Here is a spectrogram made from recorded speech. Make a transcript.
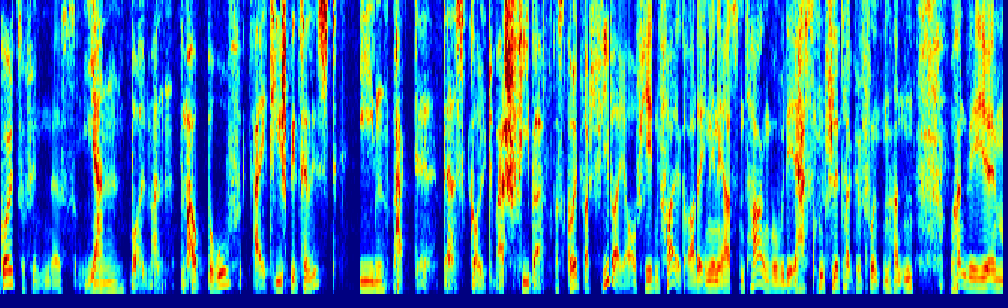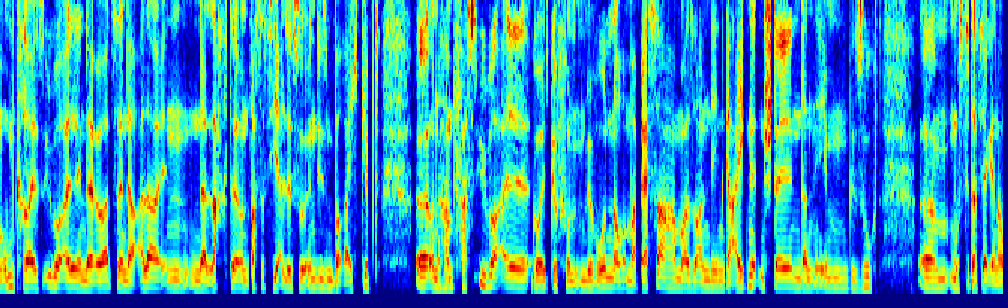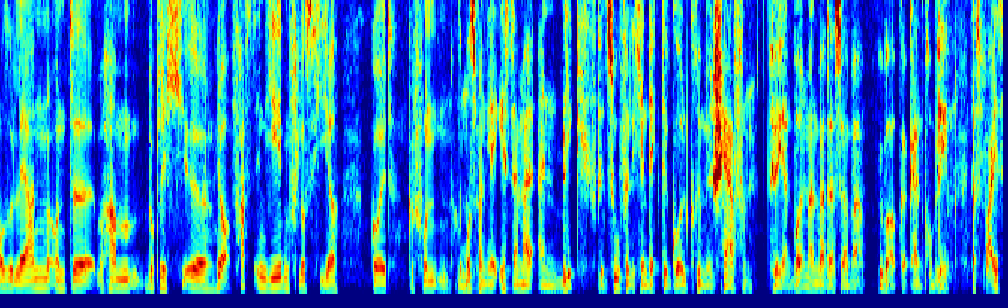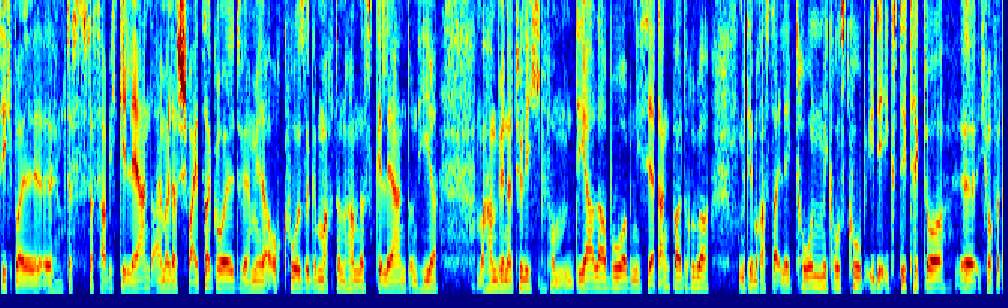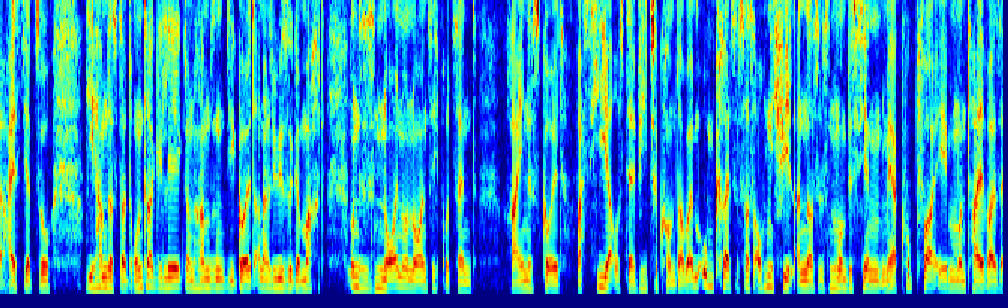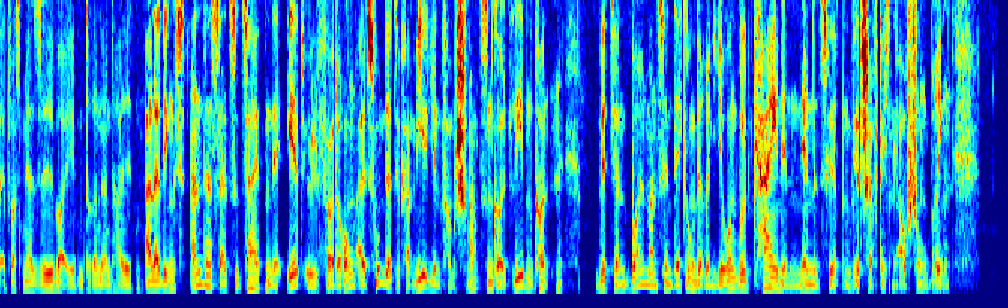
Gold zu finden ist. Jan Bollmann, im Hauptberuf IT-Spezialist, Ihn packte das Goldwaschfieber. Das Goldwaschfieber, ja, auf jeden Fall. Gerade in den ersten Tagen, wo wir die ersten Flitter gefunden hatten, waren wir hier im Umkreis überall in der Örze, in der Aller, in der Lachte und was es hier alles so in diesem Bereich gibt äh, und haben fast überall Gold gefunden. Wir wurden auch immer besser, haben also an den geeigneten Stellen dann eben gesucht, ähm, musste das ja genauso lernen und äh, haben wirklich äh, ja, fast in jedem Fluss hier Gold gefunden. Nun muss man ja erst einmal einen Blick für zufällig entdeckte Goldkrümel schärfen. Für Jan Bollmann war das aber überhaupt gar kein Problem. Das weiß ich, weil äh, das, das habe ich gelernt. Einmal das Schweizer Gold. Wir haben hier da auch Kurse gemacht und haben das gelernt. Und hier haben wir natürlich vom DEA-Labor, bin ich sehr dankbar drüber, mit dem Rasterelektronenmikroskop, EDX-Detektor, äh, ich hoffe, der heißt jetzt so, die haben das da drunter gelegt und haben die Goldanalyse gemacht. Und es ist 99 Prozent reines Gold, was hier aus der Wieze kommt. Aber im Umkreis ist das auch nicht viel anders. Es ist nur ein bisschen mehr Kupfer eben und teilweise etwas mehr Silber eben drin enthalten. Allerdings anders als zu Zeiten der Erdölförderung, als hunderte Familien vom schwarzen Gold leben konnten, wird Jan Bollmanns Entdeckung der Region wohl keinen nennenswerten wirtschaftlichen Aufschwung bringen.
